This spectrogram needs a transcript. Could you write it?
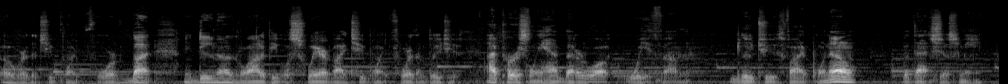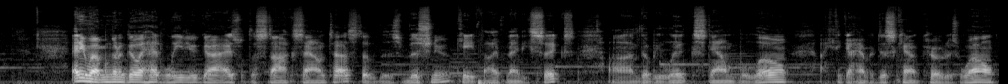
over the 2.4, but I do know that a lot of people swear by 2.4 than Bluetooth. I personally have better luck with um, Bluetooth 5.0, but that's just me. Anyway, I'm going to go ahead and leave you guys with the stock sound test of this Vishnu K596. Um, there'll be links down below. I think I have a discount code as well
